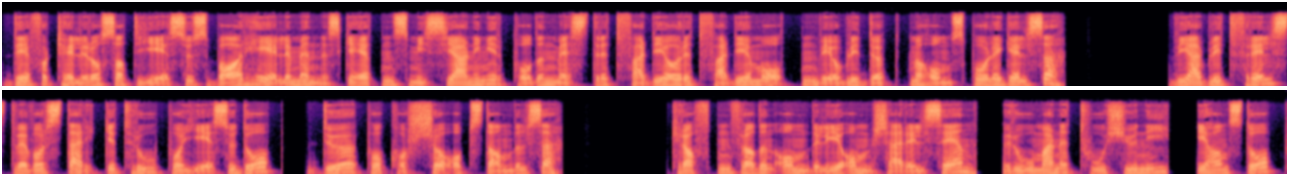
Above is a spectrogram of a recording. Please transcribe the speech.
Det forteller oss at Jesus bar hele menneskehetens misgjerninger på den mest rettferdige og rettferdige måten ved å bli døpt med håndspåleggelse. Vi er blitt frelst ved vår sterke tro på Jesu dåp, død på korset og oppstandelse. Kraften fra den åndelige omskjærelsen, Romerne 2,29, i hans dåp,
